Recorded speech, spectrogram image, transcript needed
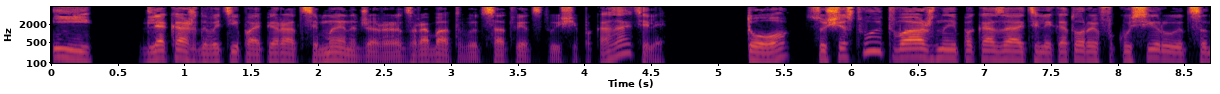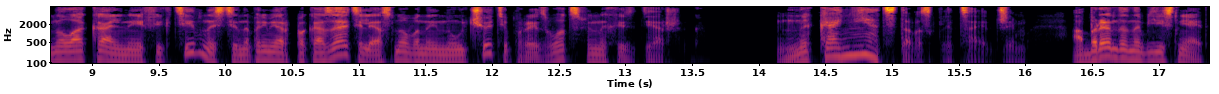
и для каждого типа операций менеджеры разрабатывают соответствующие показатели, то существуют важные показатели, которые фокусируются на локальной эффективности, например, показатели, основанные на учете производственных издержек. «Наконец-то!» — восклицает Джим. А Брэндон объясняет.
